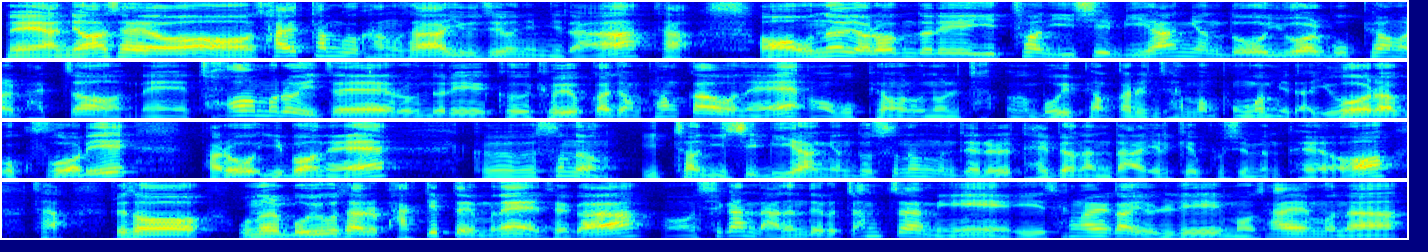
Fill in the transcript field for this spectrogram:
네, 안녕하세요. 어, 사회탐구 강사 유지훈입니다. 자, 어, 오늘 여러분들이 2022학년도 6월 모평을 봤죠? 네, 처음으로 이제 여러분들이 그 교육과정 평가원의 어, 모평을 오늘 처- 어, 모의평가를 이제 한번 본 겁니다. 6월하고 9월이 바로 이번에 그 수능, 2022학년도 수능 문제를 대변한다. 이렇게 보시면 돼요. 자, 그래서 오늘 모의고사를 봤기 때문에 제가 어, 시간 나는 대로 짬짬이 이 생활과 윤리, 뭐 사회문화,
